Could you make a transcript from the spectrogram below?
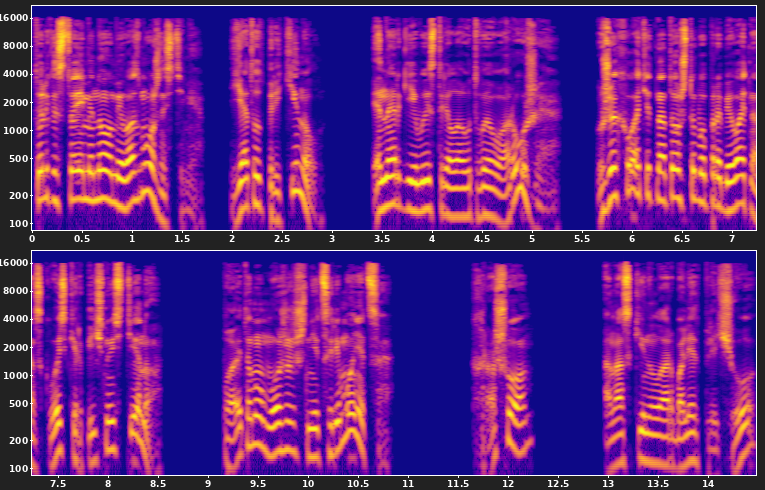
только с твоими новыми возможностями. Я тут прикинул, энергии выстрела у твоего оружия уже хватит на то, чтобы пробивать насквозь кирпичную стену. Поэтому можешь не церемониться. Хорошо. Она скинула арбалет к плечу,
